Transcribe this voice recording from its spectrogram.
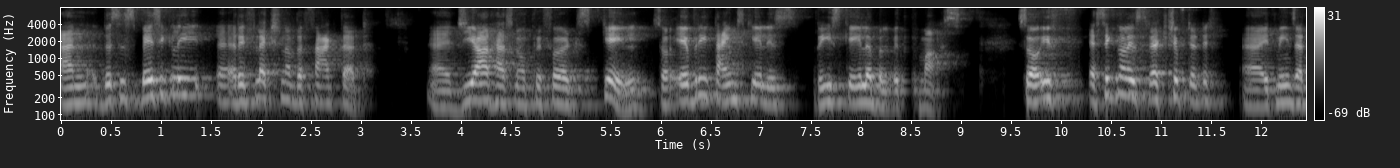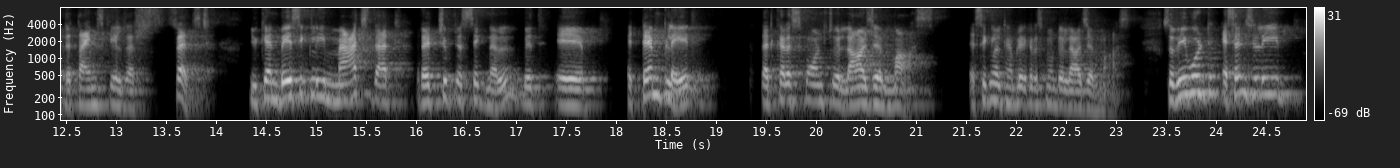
And this is basically a reflection of the fact that uh, GR has no preferred scale. So every time scale is rescalable with mass. So if a signal is redshifted, uh, it means that the time scales are stretched. You can basically match that redshifted signal with a, a template that corresponds to a larger mass. A signal template corresponds to a larger mass. So we would essentially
